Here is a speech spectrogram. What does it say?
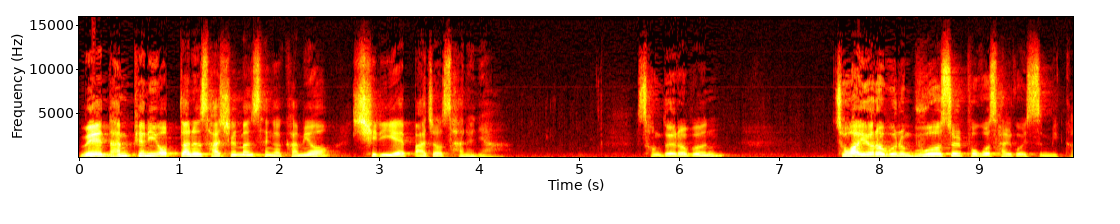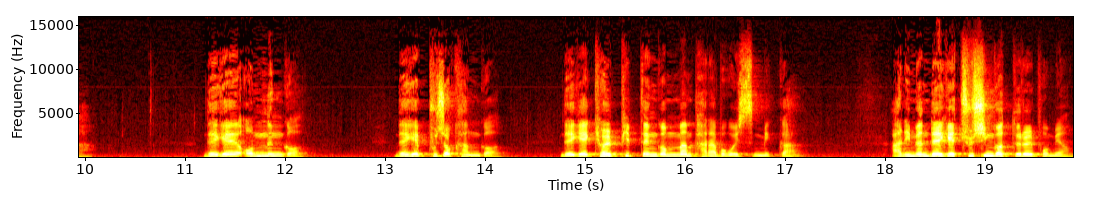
왜 남편이 없다는 사실만 생각하며 시리에 빠져 사느냐. 성도 여러분, 저와 여러분은 무엇을 보고 살고 있습니까? 내게 없는 것, 내게 부족한 것, 내게 결핍된 것만 바라보고 있습니까? 아니면 내게 주신 것들을 보며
